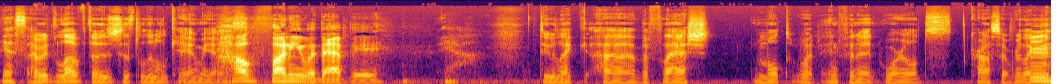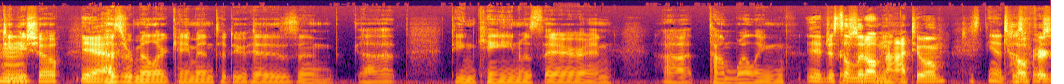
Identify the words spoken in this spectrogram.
Yes, I would love those just little cameos. How funny would that be? Yeah. Do like uh the Flash multi what Infinite Worlds crossover like Mhm. the TV show. Yeah. Ezra Miller came in to do his and uh Dean Cain was there and uh Tom Welling yeah, just a little nod to him. just yeah just for Topher second.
